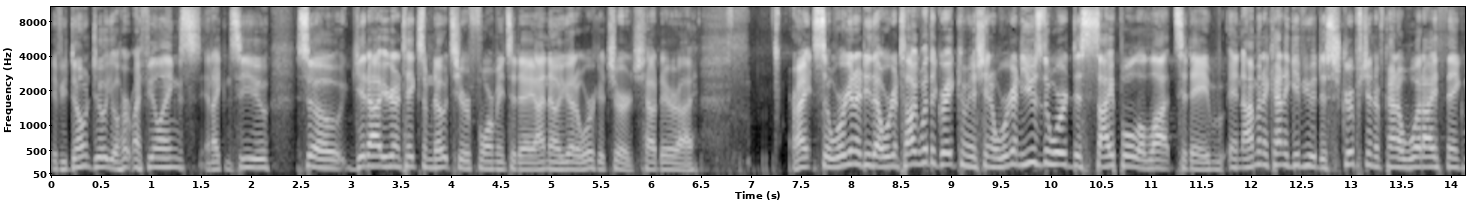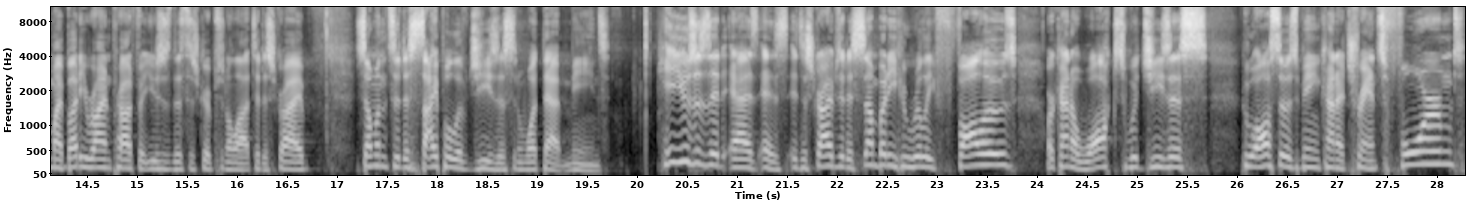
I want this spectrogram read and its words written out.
If you don't do it, you'll hurt my feelings, and I can see you. So get out. You're going to take some notes here for me today. I know you got to work at church. How dare I? Right, so we're going to do that. We're going to talk about the Great Commission, and we're going to use the word disciple a lot today. And I'm going to kind of give you a description of kind of what I think. My buddy Ryan Proudfoot uses this description a lot to describe someone that's a disciple of Jesus and what that means. He uses it as, as it describes it as somebody who really follows or kind of walks with Jesus, who also is being kind of transformed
